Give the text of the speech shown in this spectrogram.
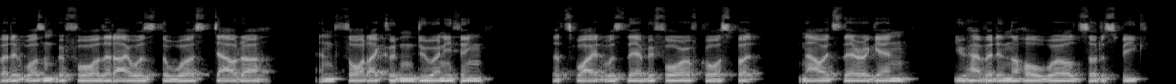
but it wasn't before that I was the worst doubter and thought I couldn't do anything. That's why it was there before, of course, but now it's there again. You have it in the whole world, so to speak.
